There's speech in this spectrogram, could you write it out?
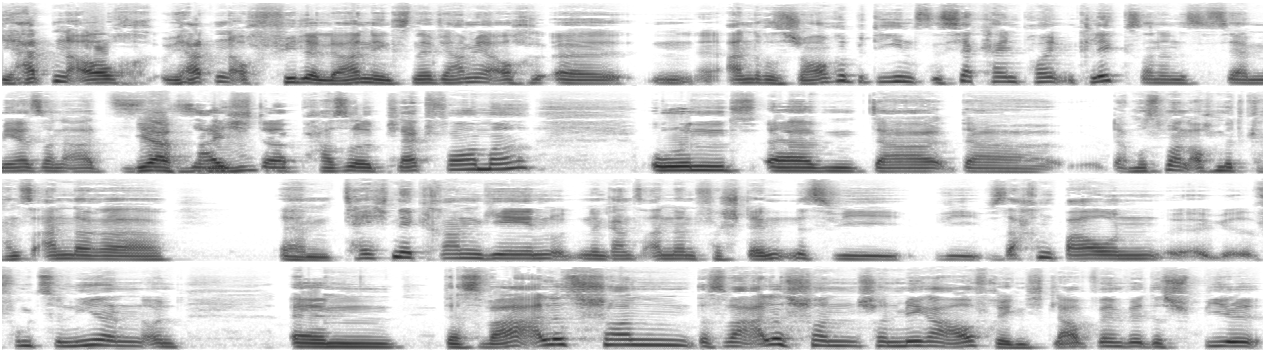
wir hatten auch, wir hatten auch viele Learnings. Ne? Wir haben ja auch äh, ein anderes Genre bedient. Es ist ja kein Point-and-Click, sondern es ist ja mehr so eine Art ja. Mhm. seichter Puzzle-Plattformer. Und ähm, da, da, da muss man auch mit ganz anderer ähm, Technik rangehen und einem ganz anderen Verständnis, wie, wie Sachen bauen, äh, funktionieren. Und ähm, das war alles schon, das war alles schon, schon mega aufregend. Ich glaube, wenn wir das Spiel,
